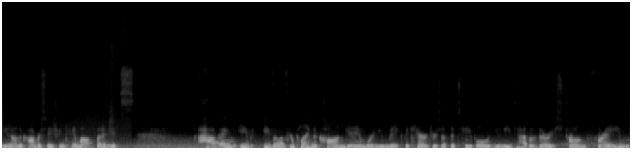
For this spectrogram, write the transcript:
you know, the conversation came up, but it's having even even if you're playing a con game where you make the characters at the table, you need to have a very strong frame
